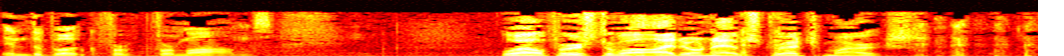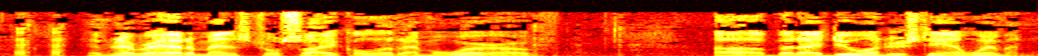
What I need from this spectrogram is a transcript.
in the book for, for moms? Well, first of all, I don't have stretch marks. I've never had a menstrual cycle that I'm aware of, uh, but I do understand women.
